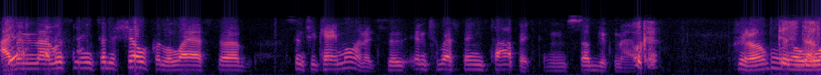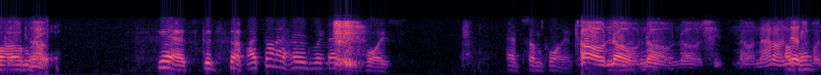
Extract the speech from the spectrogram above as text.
I've been uh, listening to the show for the last uh, since you came on. It's an interesting topic and subject matter. Okay. You know, Good so, stuff, um, good stuff. yeah, it's good stuff. I thought I heard Renee's voice at some point. Oh no, no, no, she no, not on Okay. this one.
